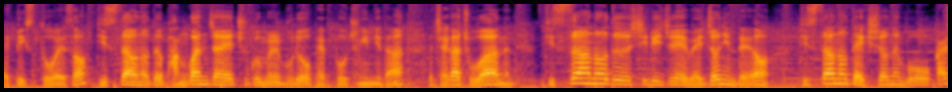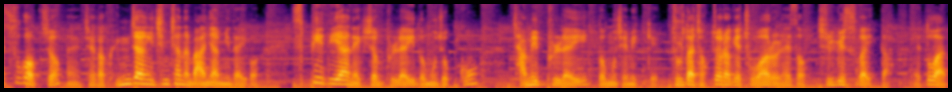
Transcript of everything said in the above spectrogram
에픽 스토어에서 디스아너드 방관자의 죽음을 무료 배포 중입니다. 제가 좋아하는 디스아너드 시리즈의 외전인데요. 디스아너드 액션은 뭐 깔 수가 없죠. 네, 제가 굉장히 칭찬을 많이 합니다. 이거 스피디한 액션 플레이 너무 좋고 잠입 플레이 너무 재밌게 둘 다 적절하게 조화를 해서 즐길 수가 있다. 네, 또한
